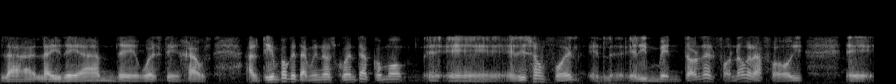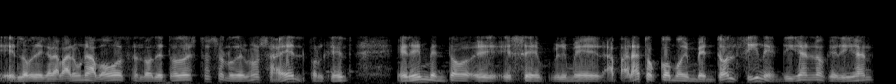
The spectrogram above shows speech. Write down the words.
la, la idea de Westinghouse. Al tiempo que también nos cuenta cómo eh, eh, Edison fue el, el- inventor del fonógrafo. Hoy eh, eh, lo de grabar una voz, lo de todo esto se lo debemos a él, porque él, él inventó eh, ese primer aparato, como inventó el cine, digan lo que digan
